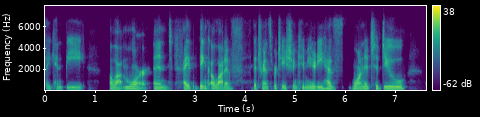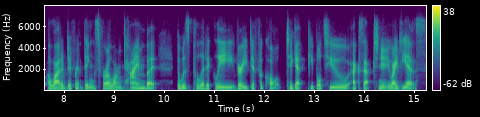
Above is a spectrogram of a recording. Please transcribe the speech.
They can be a lot more. And I think a lot of the transportation community has wanted to do a lot of different things for a long time, but it was politically very difficult to get people to accept new ideas.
